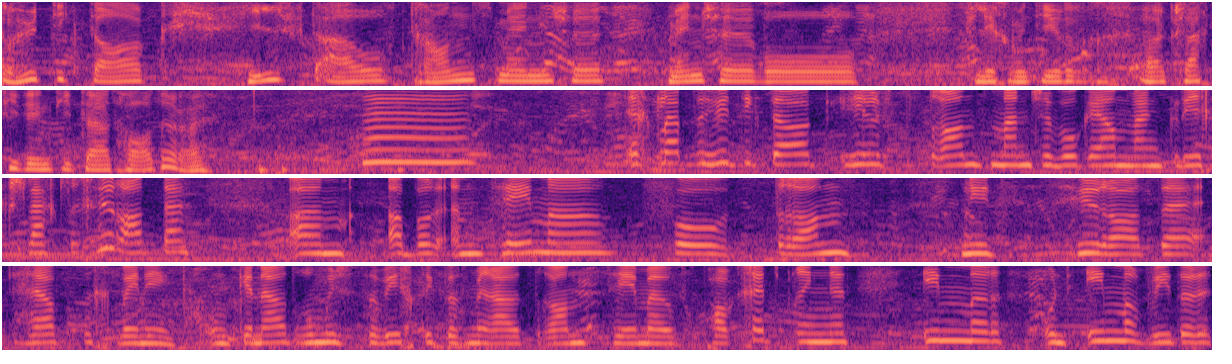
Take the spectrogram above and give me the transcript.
der heutige Tag hilft auch Transmenschen, Menschen, die vielleicht mit ihrer äh, Geschlechtsidentität hadern? Hm, ich glaube, der heutige Tag hilft Transmenschen, die gerne gleichgeschlechtlich heiraten ähm, aber am Thema von Trans nützt Heiraten herzlich wenig. Und genau darum ist es so wichtig, dass wir auch Trans-Themen aufs Parkett bringen. Immer und immer wieder,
